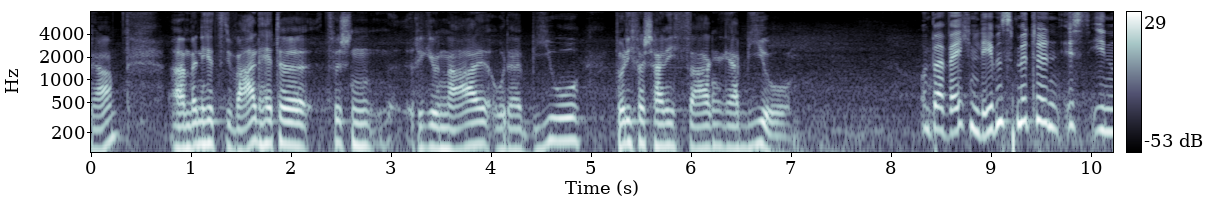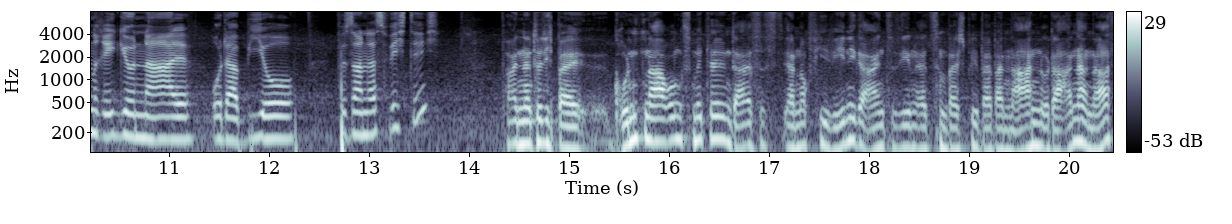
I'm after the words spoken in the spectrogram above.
Ja. Ähm, wenn ich jetzt die Wahl hätte zwischen regional oder bio, würde ich wahrscheinlich sagen eher bio. Und bei welchen Lebensmitteln ist Ihnen regional oder bio besonders wichtig? Vor allem natürlich bei Grundnahrungsmitteln, da ist es ja noch viel weniger einzusehen als zum Beispiel bei Bananen oder Ananas,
